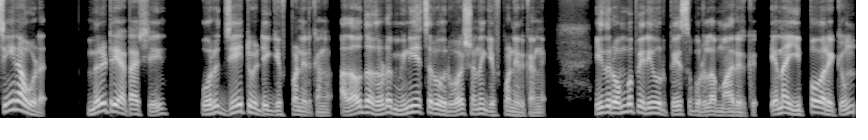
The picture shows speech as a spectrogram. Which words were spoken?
சீனாவோட மிலிட்ரி அட்டாச்சி ஒரு ஜே டுவெண்ட்டி கிஃப்ட் பண்ணியிருக்காங்க அதாவது அதோட மினியேச்சர் ஒரு வருஷனை கிஃப்ட் பண்ணியிருக்காங்க இது ரொம்ப பெரிய ஒரு பேசுபொருளாக மாறி இருக்கு. ஏன்னா இப்போ வரைக்கும்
